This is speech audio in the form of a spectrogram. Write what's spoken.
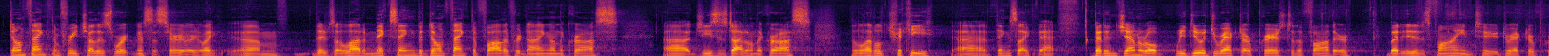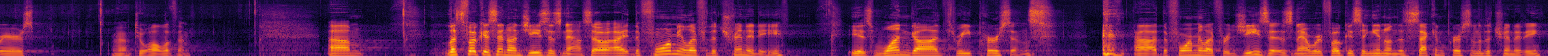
Don't thank them for each other's work necessarily. Like, um, there's a lot of mixing, but don't thank the Father for dying on the cross. Uh, Jesus died on the cross. A little tricky uh, things like that. But in general, we do direct our prayers to the Father but it is fine to direct our prayers uh, to all of them. Um, let's focus in on Jesus now. So, I, the formula for the Trinity is one God, three persons. uh, the formula for Jesus, now we're focusing in on the second person of the Trinity,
